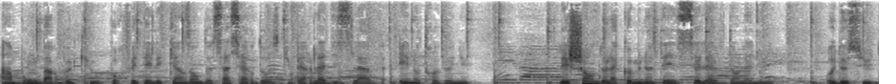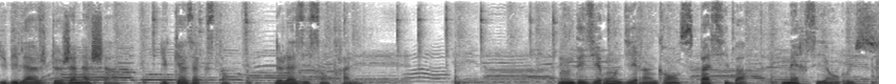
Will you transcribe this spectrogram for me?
un bon barbecue pour fêter les 15 ans de sacerdoce du Père Ladislav et notre venue, les chants de la communauté s'élèvent dans la nuit, au-dessus du village de Janachar, du Kazakhstan, de l'Asie centrale. Nous désirons dire un grand spasiba, merci en russe,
